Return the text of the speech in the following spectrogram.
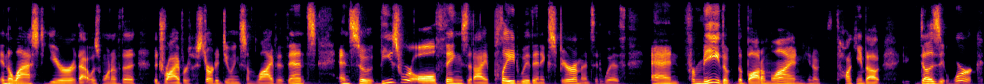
in the last year. That was one of the, the drivers. I started doing some live events. And so, these were all things that I played with and experimented with. And for me, the, the bottom line, you know, talking about does it work?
